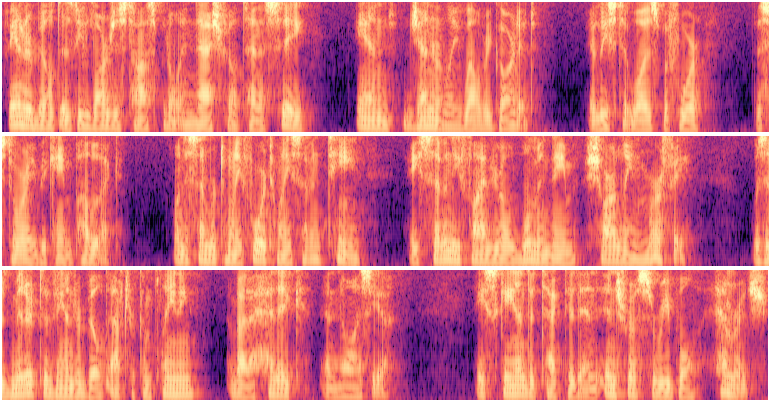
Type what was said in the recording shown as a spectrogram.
Vanderbilt is the largest hospital in Nashville, Tennessee, and generally well regarded. At least it was before the story became public. On December 24, 2017, a 75 year old woman named Charlene Murphy was admitted to Vanderbilt after complaining about a headache and nausea. A scan detected an intracerebral hemorrhage.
